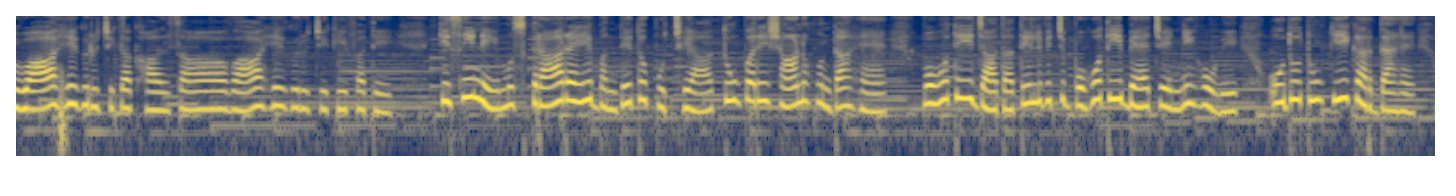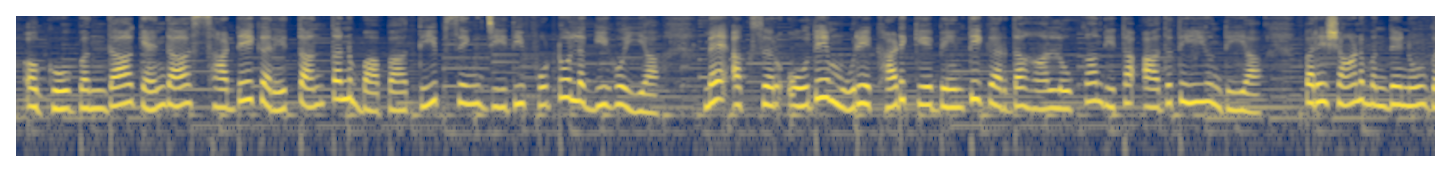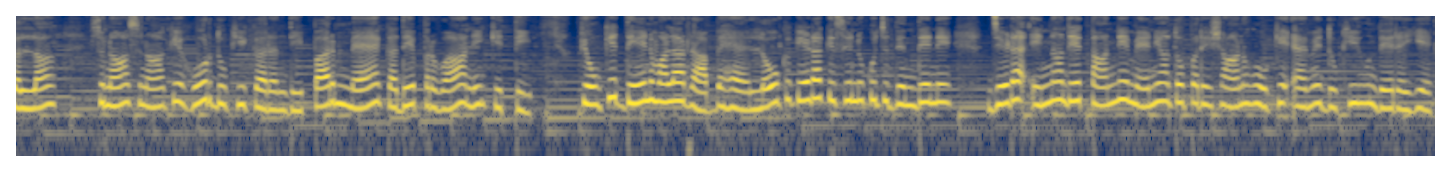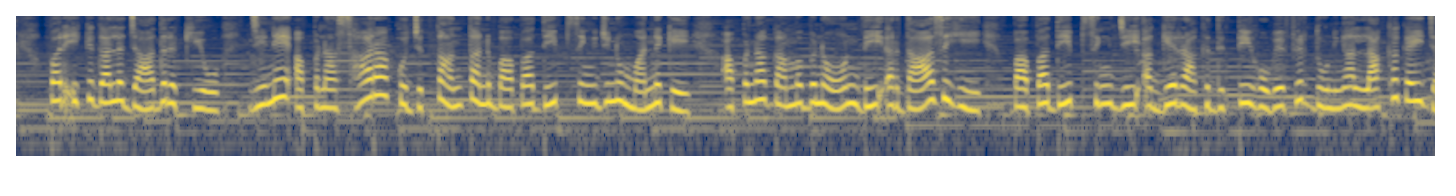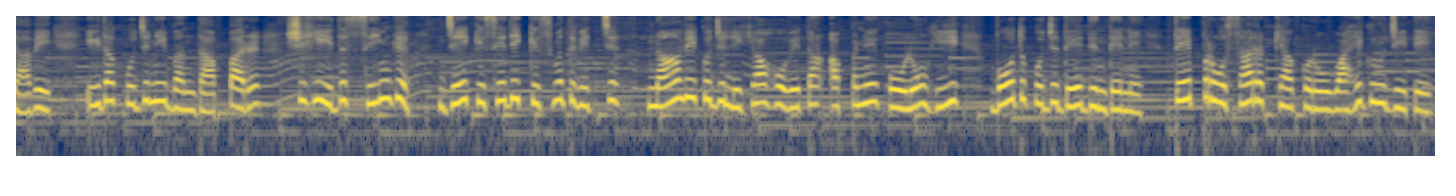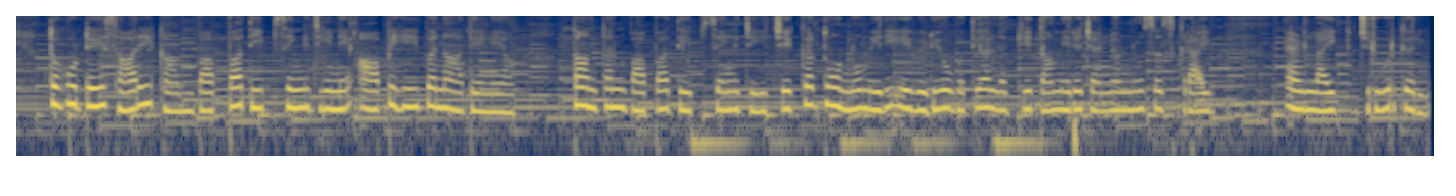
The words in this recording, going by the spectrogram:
ਵਾਹਿਗੁਰੂ ਜੀ ਕਾ ਖਾਲਸਾ, ਵਾਹਿਗੁਰੂ ਜੀ ਕੀ ਫਤਿਹ। ਕਿਸੇ ਨੇ ਮੁਸਕਰਾ ਰਹੇ ਬੰਦੇ ਤੋਂ ਪੁੱਛਿਆ, ਤੂੰ ਪਰੇਸ਼ਾਨ ਹੁੰਦਾ ਹੈ? ਬਹੁਤ ਹੀ ਜ਼ਿਆਦਾ ਦਿਲ ਵਿੱਚ ਬਹੁਤ ਹੀ ਬੇਚੈਨੀ ਹੋਵੇ, ਉਦੋਂ ਤੂੰ ਕੀ ਕਰਦਾ ਹੈ? ਅੱਗੋਂ ਬੰਦਾ ਕਹਿੰਦਾ, ਸਾਡੇ ਘਰੇ ਧੰਨ ਧੰਨ ਬਾਬਾ ਦੀਪ ਸਿੰਘ ਜੀ ਦੀ ਫੋਟੋ ਲੱਗੀ ਹੋਈ ਆ। ਮੈਂ ਅਕਸਰ ਉਹਦੇ ਮੂਹਰੇ ਖੜ ਕੇ ਬੇਨਤੀ ਕਰਦਾ ਹਾਂ, ਲੋਕਾਂ ਦੀ ਤਾਂ ਆਦਤ ਹੀ ਹੁੰਦੀ ਆ। ਪਰੇਸ਼ਾਨ ਬੰਦੇ ਨੂੰ ਗੱਲਾਂ ਸੁਣਾ ਸੁਣਾ ਕੇ ਹੋਰ ਦੁਖੀ ਕਰਨ ਦੀ ਪਰ ਮੈਂ ਕਦੇ ਪਰਵਾਹ ਨਹੀਂ ਕੀਤੀ। ਕਿਉਂਕਿ ਦੇਣ ਵਾਲਾ ਰੱਬ ਹੈ। ਲੋਕ ਕਿਹੜਾ ਕਿਸੇ ਨੂੰ ਕੁਝ ਦਿੰਦੇ ਨੇ, ਜਿਹੜਾ ਇਹਨਾਂ ਦੇ ਤਾਨੇ ਮਹਿਨਿਆਂ ਤੋਂ ਪਰੇਸ਼ਾਨ ਹੋ ਕੇ ਐਵੇਂ ਦੁਖੀ ਹੁੰਦੇ ਰਹੀਏ। ਪਰ ਇੱਕ ਗੱਲ ਯਾਦ ਰੱਖਿਓ, ਜਿਨੇ ਆਪਣਾ ਸਾਰਾ ਕੁਝ ਧੰਨ ਧੰਨ ਬਾਬਾ ਦੀਪ ਸਿੰਘ ਜੀ ਨੂੰ ਮੰਨ ਕੇ ਆਪਣਾ ਕੰਮ ਬਣਾਉਣ ਦੀ ਅਰਦਾਸ ਹੀ ਬਾਬਾ ਦੀਪ ਸਿੰਘ ਜੀ ਅੱਗੇ ਰੱਖ ਦਿੱਤੀ ਹੋਵੇ, ਫਿਰ ਦੁਨੀਆ ਲੱਖ ਕਹੀ ਜਾਵੇ, ਇਹਦਾ ਕੁਝ ਨਹੀਂ ਬੰਦਾ ਪਰ ਸ਼ਹੀਦ ਸਿੰਘ ਜੇ ਕਿਸੇ ਦੀ ਕਿਸਮਤ ਵਿੱਚ ਨਾ ਵੀ ਕੁਝ ਲਿਖਿਆ ਹੋਵੇ ਤਾਂ ਆਪਣੇ ਕੋਲੋਂ ਹੀ ਬਹੁਤ ਕੁਝ ਦੇ ਦਿੰਦੇ ਨੇ ਤੇ ਭਰੋਸਾ ਰੱਖਿਆ ਕਰੋ ਵਾਹਿਗੁਰੂ ਜੀ ਤੇ। ਤੁਹਾਡੇ ਸਾਰੇ ਕੰਮ ਬਾਬਾ ਦੀਪ ਸਿੰਘ ਜੀ ਨੇ ਆਪ ਹੀ ਬਣਾ ਦੇਣੇ ਆ। ਧੰਨ ਧੰਨ ਬਾਬਾ ਦੀਪ ਸਿੰਘ ਜੀ, ਜੇਕਰ ਤੁਹਾਨੂੰ ਮੇਰੀ ਇਹ ਵੀਡੀਓ ਵਧੀਆ ਲੱਗੀ ਤਾਂ ਮੇਰੇ ਚੈਨਲ ਨੂੰ ਸਬਸਕ੍ਰਾਈਬ ਐਂਡ ਲਾਈਕ ਜ਼ਰੂਰ ਕਰਿਓ।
